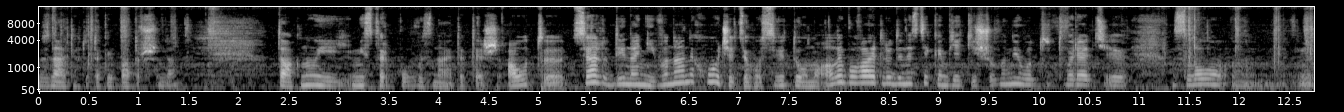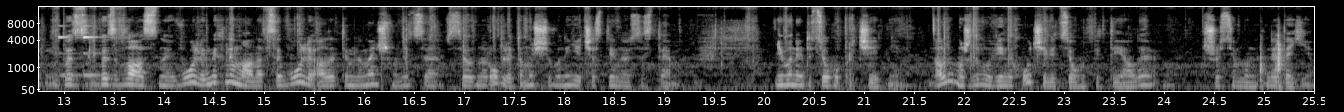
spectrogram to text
Знаєте, хто такий Патрушин, да? Так, ну і містер Пу, ви знаєте теж. А от е, ця людина ні, вона не хоче цього свідомо. Але бувають люди настільки м'які, що вони от творять е, зло без, без власної волі. У них нема на це волі, але тим не менш вони це все одно роблять, тому що вони є частиною системи. І вони до цього причетні. Але, можливо, він і хоче від цього піти, але щось йому не дає.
